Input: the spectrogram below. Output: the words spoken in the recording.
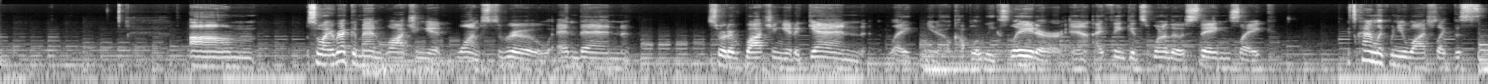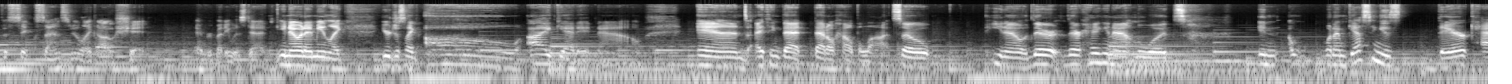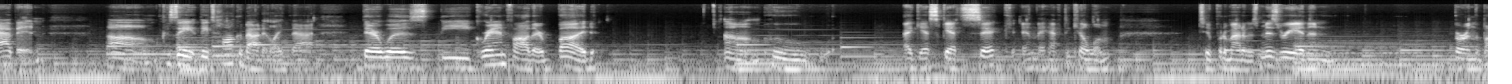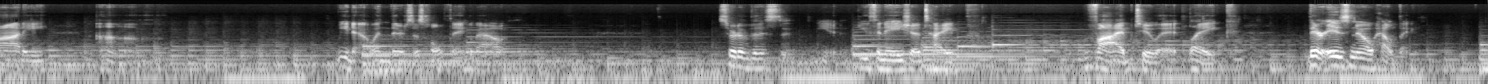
Um so I recommend watching it once through and then sort of watching it again like, you know, a couple of weeks later. And I think it's one of those things like it's kind of like when you watch like this the Sixth Sense and you're like, "Oh shit, everybody was dead." You know what I mean? Like you're just like, "Oh, I get it now." and I think that that'll help a lot. So, you know, they're they're hanging out in the woods in uh, what I'm guessing is their cabin Um, um, they they talk about it like that. There was the grandfather Bud, um, who I guess gets sick, and they have to kill him to put him out of his misery, and then burn the body. Um, you know, and there's this whole thing about sort of this euthanasia type vibe to it. Like there is no helping.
